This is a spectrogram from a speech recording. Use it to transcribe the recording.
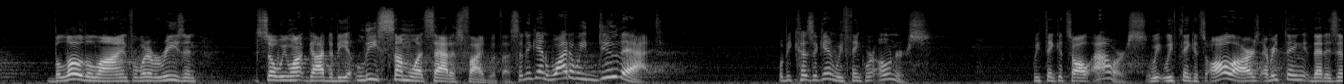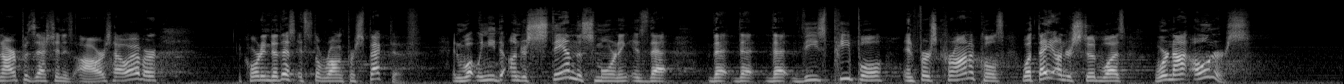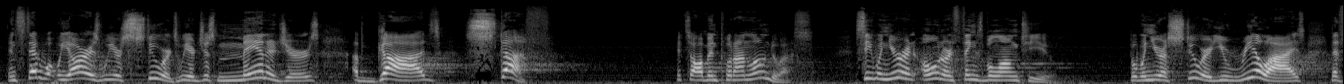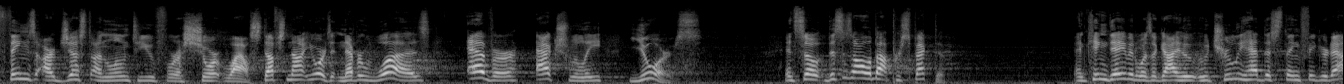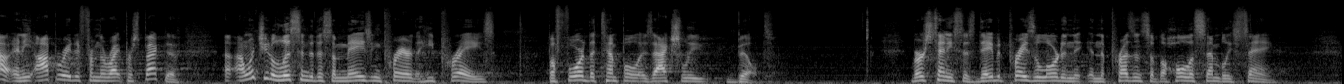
below the line for whatever reason. So we want God to be at least somewhat satisfied with us. And again, why do we do that? Well, because again, we think we're owners. We think it's all ours. We, we think it's all ours. Everything that is in our possession is ours. However, according to this, it's the wrong perspective. And what we need to understand this morning is that, that, that, that these people in First Chronicles, what they understood was we're not owners. Instead, what we are is we are stewards. We are just managers of God's stuff. It's all been put on loan to us. See, when you're an owner, things belong to you. But when you're a steward, you realize that things are just on loan to you for a short while. Stuff's not yours. It never was ever actually yours. And so this is all about perspective. And King David was a guy who, who truly had this thing figured out, and he operated from the right perspective. Uh, I want you to listen to this amazing prayer that he prays before the temple is actually built. Verse 10, he says, David praised the Lord in the, in the presence of the whole assembly, saying,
